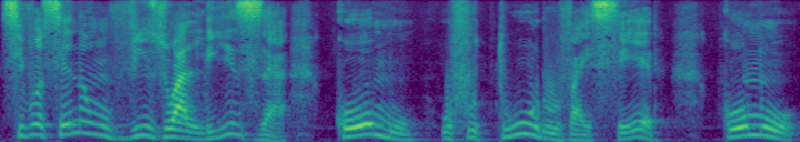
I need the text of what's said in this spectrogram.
Se você não visualiza como o futuro vai ser, como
